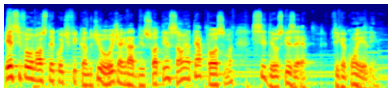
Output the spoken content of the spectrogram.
Esse foi o nosso Decodificando de hoje. Agradeço a atenção e até a próxima, se Deus quiser. Fica com ele.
